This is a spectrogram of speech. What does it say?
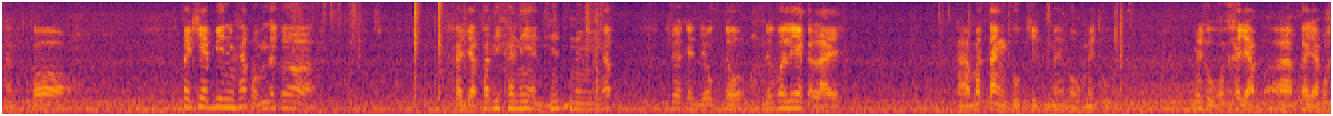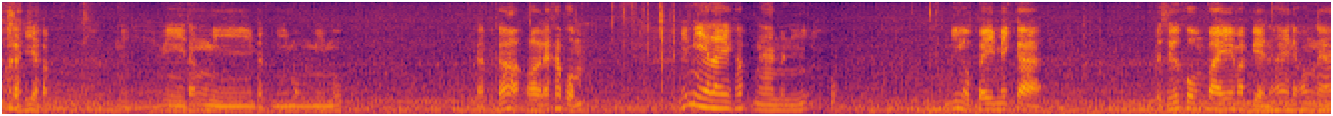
ครับก็ไปเคลียร์บินครับผมแล้วก็ขยับพระพิคเนตนิดนึงครับ ช่วยกันยกโต๊ะนึกว่าเรียกอะไร หามาตั้งถูกคิดไหมบอกไม่ถูก ไม่ถูกก็ขยับอขยับก็ขยับนี่มีทั้งมีแบบมีมงมีมุก ครับก็ออกแล้วครับผม ไม่มีอะไรครับงานวันนี้วิ่งออกไปเมกะไปซื้อโคมไฟมาเปลี่ยนให้ในห้องน้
